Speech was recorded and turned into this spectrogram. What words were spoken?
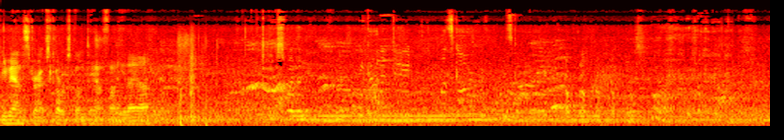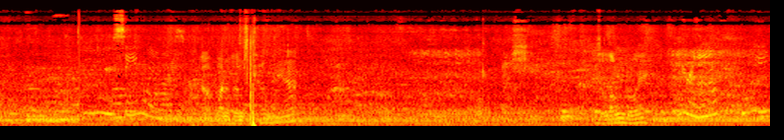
The amount of stripes correspond to how funny they are. Keep swimming. You got it, dude. Let's go. Let's go. Seamless. Oh, one of them's coming out. He's a long boy. You're a little boy.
